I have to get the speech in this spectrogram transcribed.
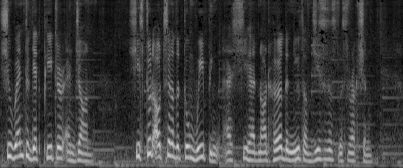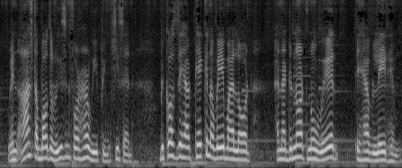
she went to get Peter and John. She stood outside of the tomb weeping, as she had not heard the news of Jesus' resurrection. When asked about the reason for her weeping, she said, Because they have taken away my Lord, and I do not know where they have laid him.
